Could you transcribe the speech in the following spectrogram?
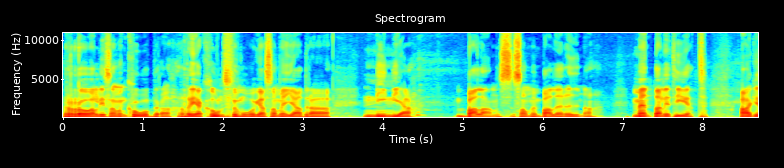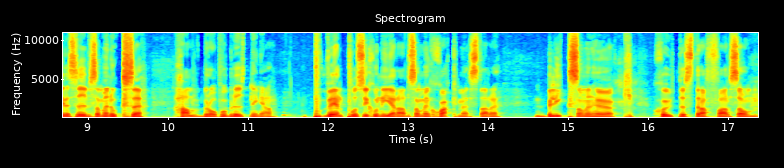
Rörlig som en kobra, reaktionsförmåga som en jädra ninja. Balans som en ballerina. Mentalitet, aggressiv som en oxe, halvbra på brytningar. Välpositionerad som en schackmästare. Blick som en hök. Skjuter straffar som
